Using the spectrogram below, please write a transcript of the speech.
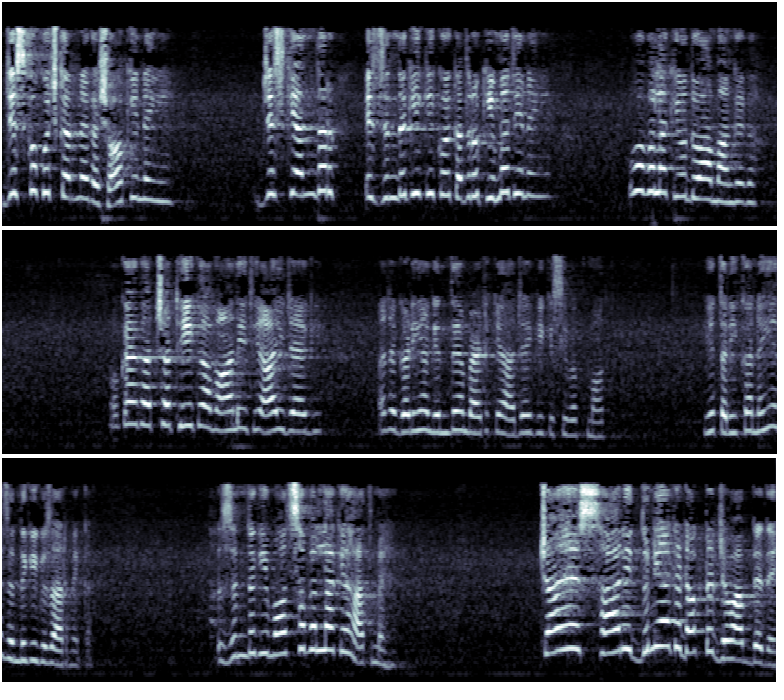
جس کو کچھ کرنے کا شوق ہی نہیں ہے۔ جس کے اندر اس زندگی کی کوئی قدر و قیمت ہی نہیں ہے۔ وہ بلا کیوں دعا مانگے گا؟ وہ کہے گا اچھا ٹھیک ہے، اب آنی تھی آ ہی جائے گی۔ اچھا گڑیاں گنتے ہیں، بیٹھ کے آ جائے گی کسی وقت موت۔ یہ طریقہ نہیں ہے زندگی گزارنے کا۔ زندگی موت سب اللہ کے ہاتھ میں ہے۔ چاہے ساری دنیا کے ڈاکٹر جواب دے دیں۔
